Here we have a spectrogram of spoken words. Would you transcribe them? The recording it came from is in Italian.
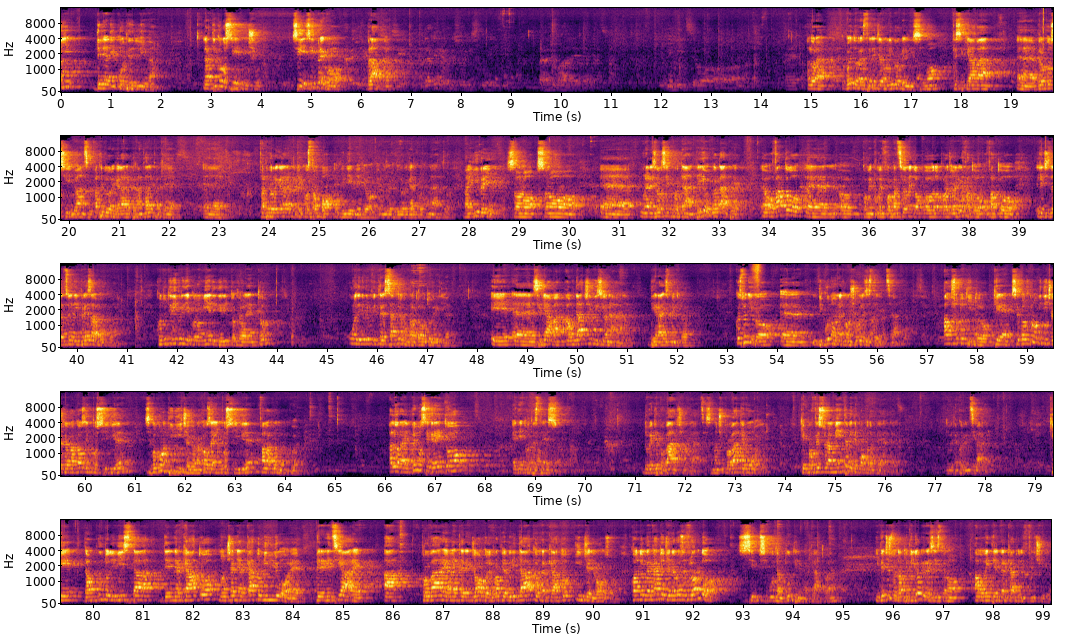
parlarvi delle aliquote dell'IVA. L'articolo 16. Sì, sì, prego, Vlad. Allora, voi dovreste leggere un libro bellissimo che si chiama, eh, ve lo consiglio, anzi fatevelo regalare per Natale perché, eh, fatevelo regalare perché costa un po' e quindi è meglio, è meglio che ve lo regali qualcun altro. Ma i libri sono, sono eh, una risorsa importante. Io, guardate, eh, ho fatto eh, come, come, formazione dopo, dopo ragioneria, ho fatto, ho fatto legislazione d'impresa alla Bocconi. Con tutti i libri di economia e di diritto che ho letto, uno dei libri più interessanti l'ho comprato all'Autogrill e eh, si chiama Audaci Visionari di Rice Miller. Questo libro, eh, di cui non ne conoscevo l'esistenza, ha un sottotitolo che è Se qualcuno mi dice che è una cosa impossibile, se qualcuno ti dice che una cosa è impossibile, falla comunque. Allora, il primo segreto è dentro te stesso. Dovete provarci ragazzi, se non ci provate voi che professionalmente avete poco da perdere, dovete ancora iniziare, che da un punto di vista del mercato non c'è mercato migliore per iniziare a provare a mettere in gioco le proprie abilità che un mercato ingeneroso. Quando il mercato è generoso e florido si, si buttano tutti nel mercato, eh? invece soltanto i migliori resistono a momenti del mercato difficili.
